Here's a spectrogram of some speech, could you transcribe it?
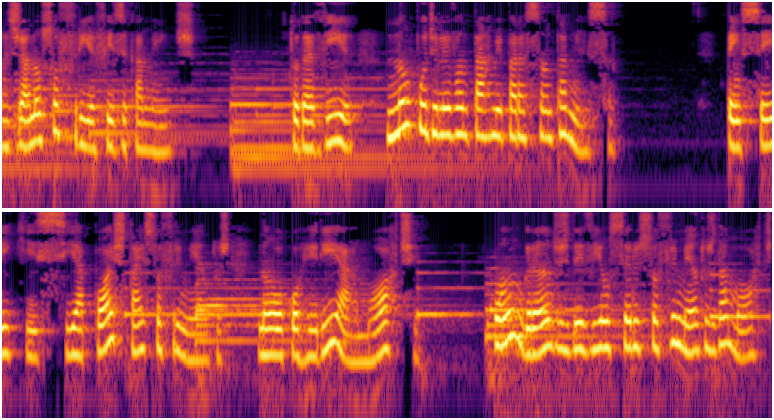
mas já não sofria fisicamente. Todavia, não pude levantar-me para a Santa Missa. Pensei que, se após tais sofrimentos não ocorreria a morte, quão grandes deviam ser os sofrimentos da morte.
